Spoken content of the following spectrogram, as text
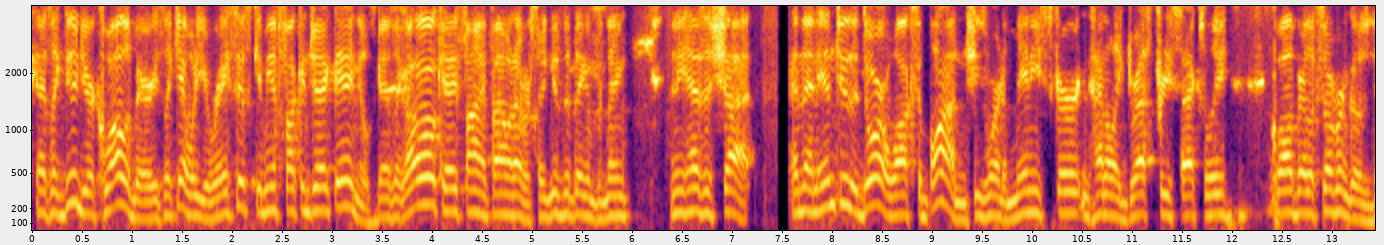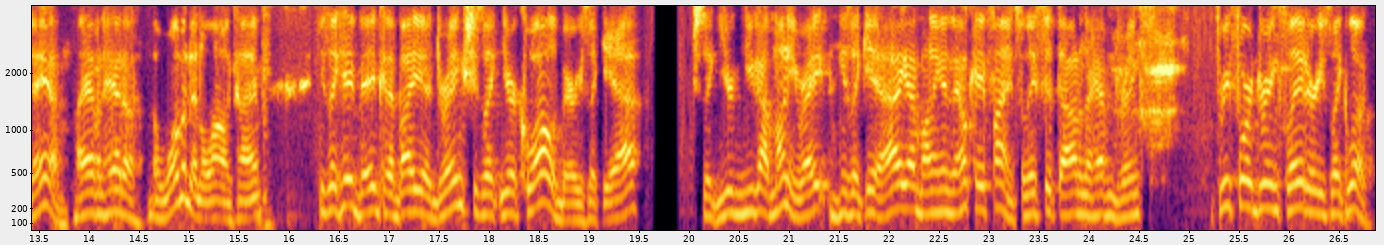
Guy's like, Dude, you're a koala bear. He's like, Yeah, what are you, racist? Give me a fucking Jack Daniels. Guy's like, Oh, okay, fine, fine, whatever. So he gives the thing the thing and he has a shot. And then into the door walks a blonde she's wearing a mini skirt and kind of like dressed pretty sexily. Koala bear looks over and goes, Damn, I haven't had a, a woman in a long time. He's like, "Hey, babe, can I buy you a drink?" She's like, "You're a koala bear." He's like, "Yeah." She's like, "You you got money, right?" He's like, "Yeah, I got money." And like, okay, fine. So they sit down and they're having drinks. Three, four drinks later, he's like, "Look,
